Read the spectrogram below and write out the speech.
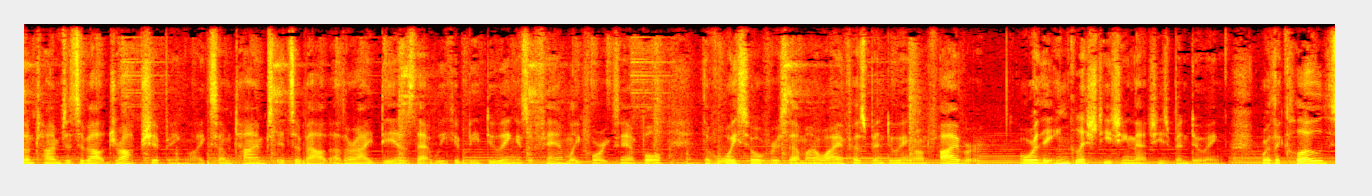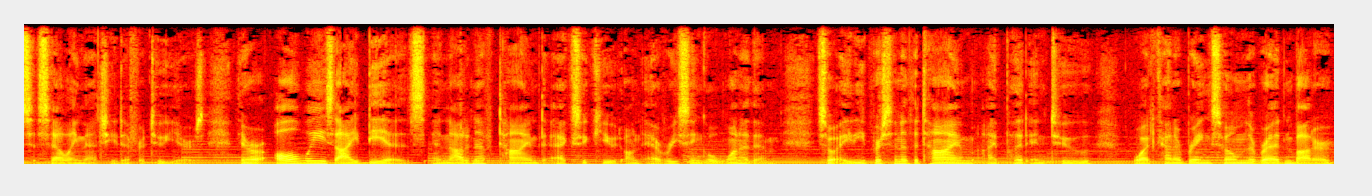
Sometimes it's about drop shipping, like sometimes it's about other ideas that we could be doing as a family. For example, the voiceovers that my wife has been doing on Fiverr or the English teaching that she's been doing, or the clothes selling that she did for two years. There are always ideas and not enough time to execute on every single one of them. So 80% of the time I put into what kind of brings home the bread and butter,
